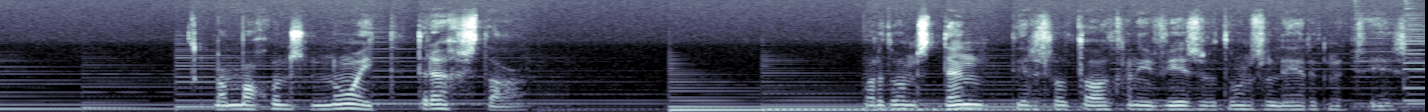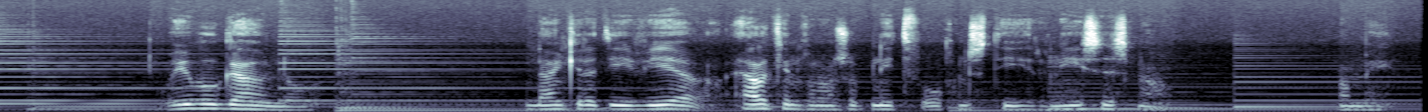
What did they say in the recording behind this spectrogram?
Maar mag ons nooit terugstaan. Wat ons dink die resultaat gaan nie wees wat ons leer dit moet wees. We will go, Lord. En dankie dat U weer elkeen van ons opnuut volgens stuur in Jesus naam. Amen.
